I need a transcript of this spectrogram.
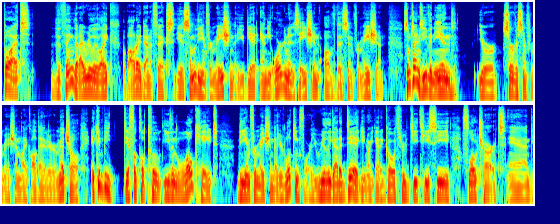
But the thing that I really like about Identifix is some of the information that you get and the organization of this information. Sometimes even in your service information like ALLDATA or Mitchell, it can be difficult to even locate the information that you're looking for. You really got to dig, you know, you got to go through DTC flowcharts and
